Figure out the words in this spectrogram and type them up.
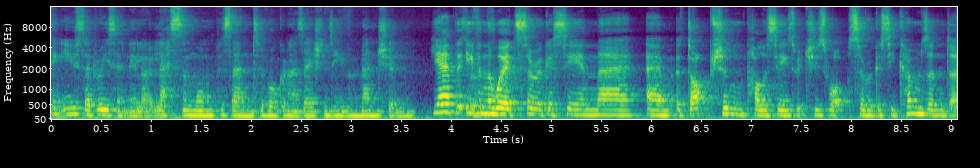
think you said recently like less than one percent of organisations even mention Yeah, the, even the word surrogacy in their um, adoption policies, which is what surrogacy comes under,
